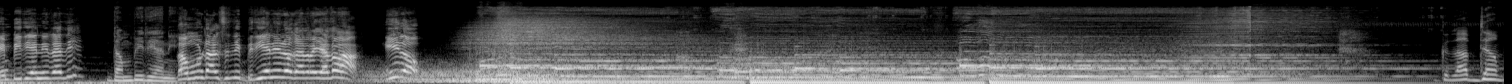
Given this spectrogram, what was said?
ఏం బిర్యానీ అది? దమ్ బిర్యానీ. దమ్ముండాల్సింది బిర్యానీలో కదరా ఎదవా నీలో. గులాబ్ జామ్.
